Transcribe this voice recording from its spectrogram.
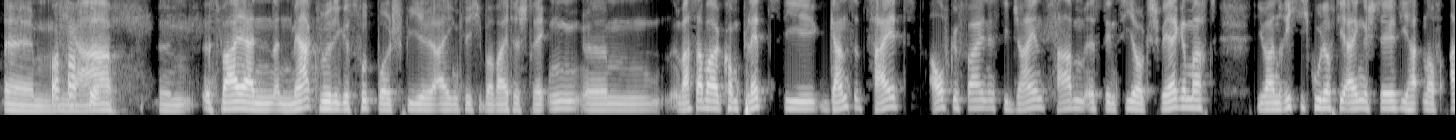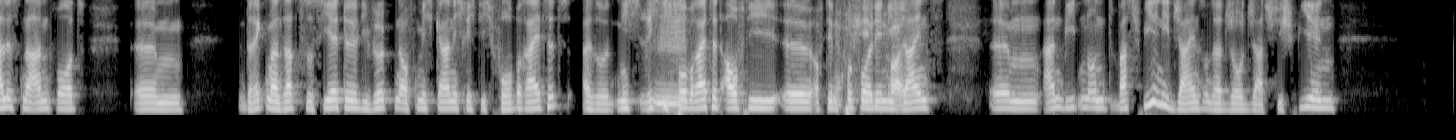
Ähm, Was sagst ja, ähm, es war ja ein, ein merkwürdiges Footballspiel eigentlich über weite Strecken. Ähm, was aber komplett die ganze Zeit aufgefallen ist, die Giants haben es den Seahawks schwer gemacht. Die waren richtig gut auf die eingestellt, die hatten auf alles eine Antwort. Ähm, direkt mal ein Satz zu Seattle, die wirkten auf mich gar nicht richtig vorbereitet. Also nicht richtig Mhm. vorbereitet auf die, äh, auf den Ja, Football, den die Fall. Giants ähm, anbieten. Und was spielen die Giants unter Joe Judge? Die spielen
